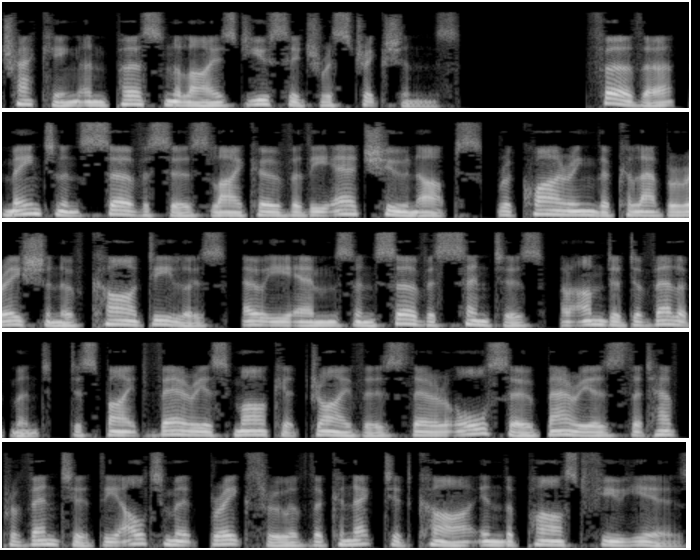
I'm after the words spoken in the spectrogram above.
tracking and personalized usage restrictions. Further, maintenance services like over-the-air tune-ups, requiring the collaboration of car dealers, OEMs and service centers, are under development. Despite various market drivers there are also barriers that have prevented the ultimate breakthrough of the connected car in the past few years.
